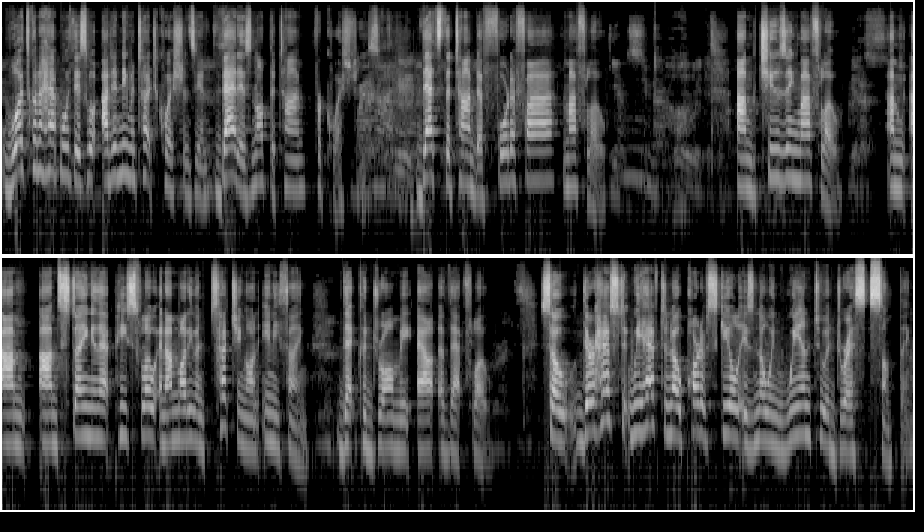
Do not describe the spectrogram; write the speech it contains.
What's going to happen with this? Well, I didn't even touch questions in. That is not the time for questions. Mm. That's the time to fortify my flow. Mm. I'm choosing my flow. I'm, I'm, I'm staying in that peace flow and I'm not even touching on anything that could draw me out of that flow. So there has to, we have to know part of skill is knowing when to address something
